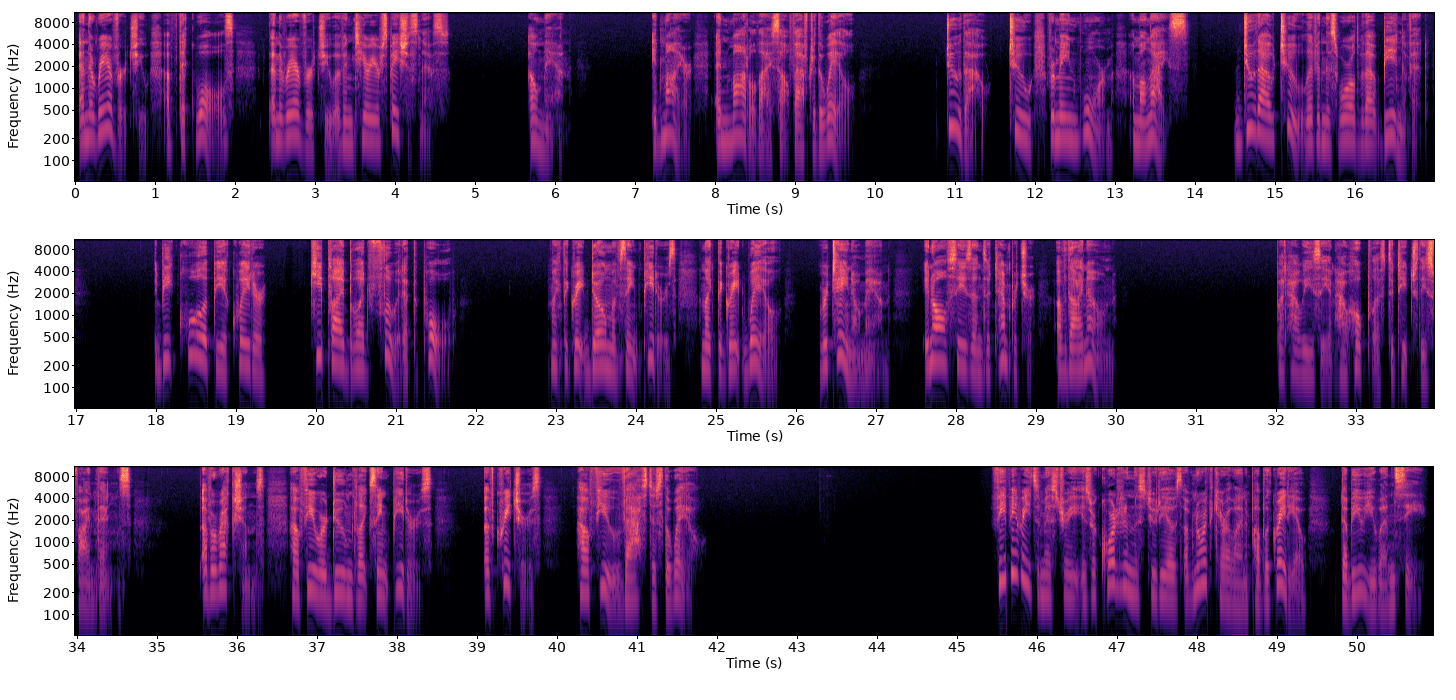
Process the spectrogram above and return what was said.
and the rare virtue of thick walls, and the rare virtue of interior spaciousness. O oh man, admire and model thyself after the whale. Do thou, too, remain warm among ice. Do thou, too, live in this world without being of it. Be cool at the equator, keep thy blood fluid at the pole. Like the great dome of St. Peter's, and like the great whale, retain, O man, in all seasons a temperature of thine own. But how easy and how hopeless to teach these fine things. Of erections, how few are doomed like St. Peter's. Of creatures, how few vast as the whale. Phoebe Reads a Mystery is recorded in the studios of North Carolina Public Radio, WUNC.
